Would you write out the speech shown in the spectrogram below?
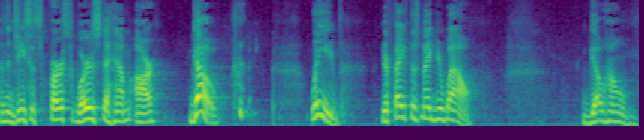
And then Jesus' first words to him are Go, leave. Your faith has made you well. Go home.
